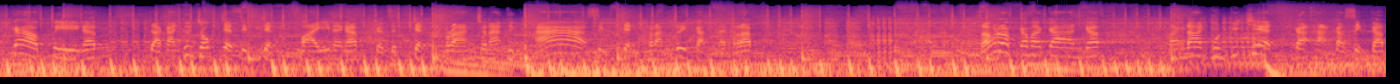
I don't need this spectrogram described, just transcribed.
29 ปีครับ จากการขึ้นชก 77 ไฟนะครับ 77 ครั้งชนะถึง 57 ครั้งด้วยกันนะครับสำหรับกรรมการครับ ทางด้านคุณพิเชษฐ์กะหะกสิทธิ์ครับ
